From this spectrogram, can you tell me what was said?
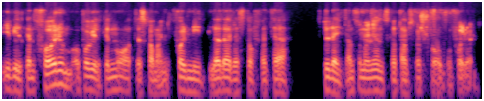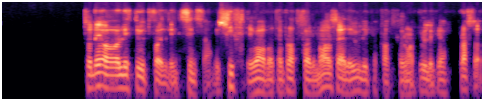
I hvilken form og på hvilken måte skal man formidle dette stoffet til studentene som man ønsker at de skal se på forhånd. Så det er litt utfordring, syns jeg. Vi skifter jo av og til plattformer, og så er det ulike plattformer på ulike plasser.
